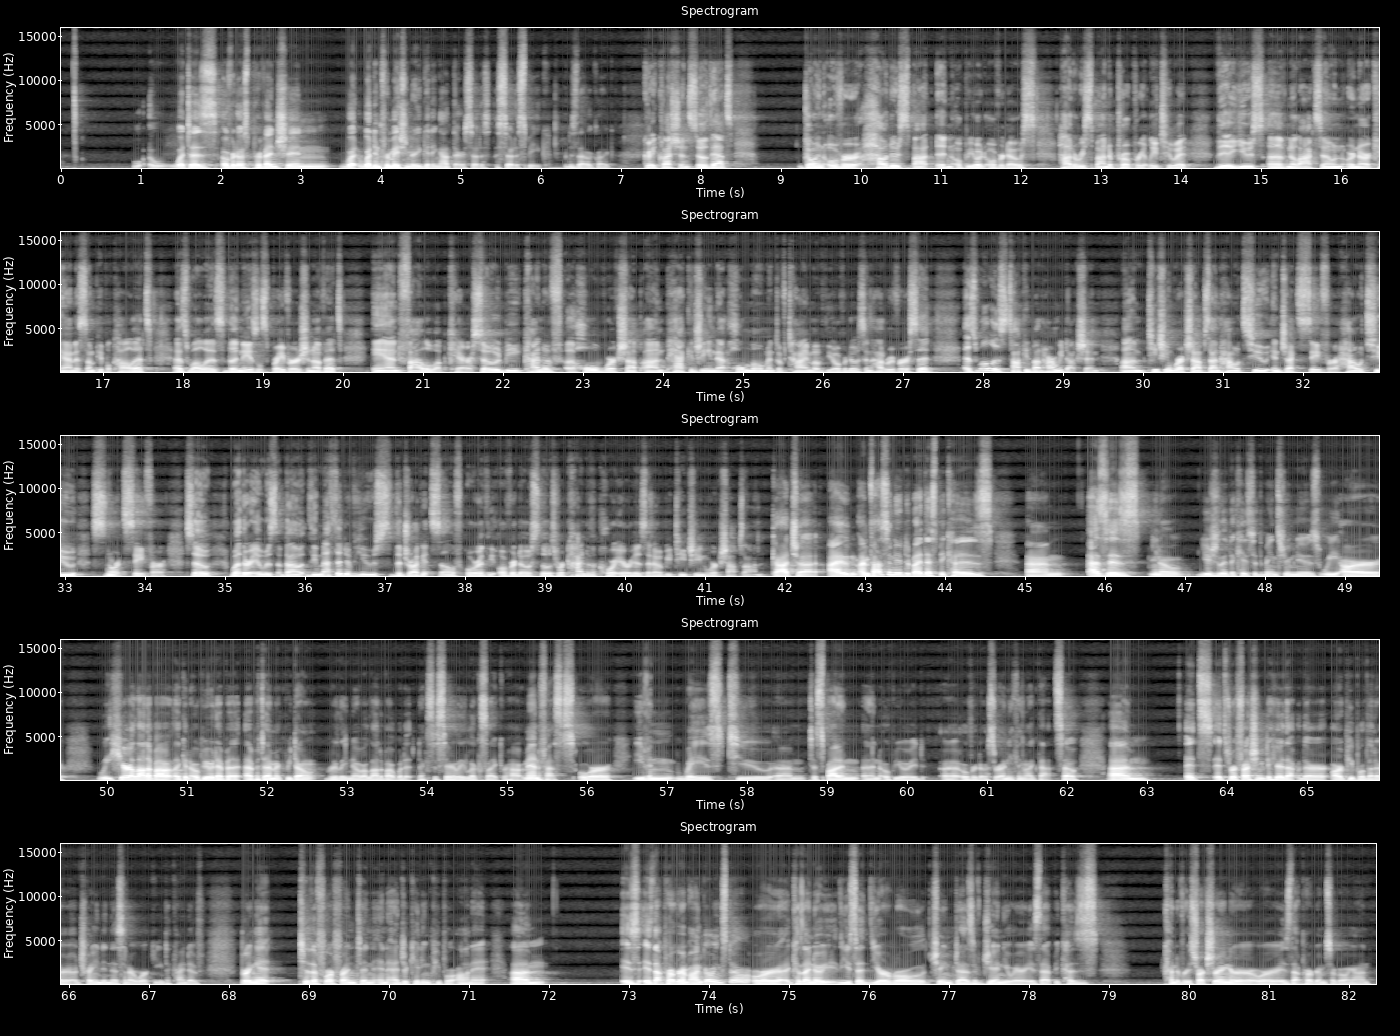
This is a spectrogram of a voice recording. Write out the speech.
what does overdose prevention? What what information are you getting out there, so to so to speak? What does that look like? Great question. So that's going over how to spot an opioid overdose, how to respond appropriately to it, the use of naloxone or Narcan, as some people call it, as well as the nasal spray version of it, and follow up care. So it would be kind of a whole workshop on packaging that whole moment of time of the overdose and how to reverse it, as well as talking about harm reduction, um, teaching workshops on how to inject safer, how to snort safer. So whether it was about the method of use, the drug itself, or the overdose, those were kind of the core areas that I would be teaching workshops on. Gotcha. I'm, I'm fascinated by this because, um, as is you know usually the case with the mainstream news, we are we hear a lot about like an opioid epi- epidemic. We don't really know a lot about what it necessarily looks like or how it manifests, or even ways to um, to spot an, an opioid uh, overdose or anything like that. So um, it's it's refreshing to hear that there are people that are trained in this and are working to kind of bring it to the forefront and, and educating people on it. Um, is is that program ongoing still, or because I know you said your role changed as of January? Is that because kind of restructuring, or or is that program still going on?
